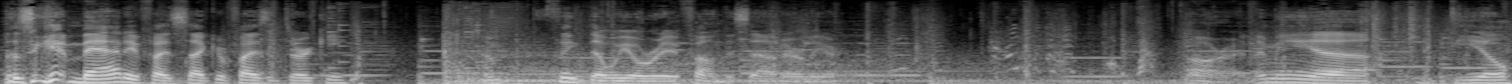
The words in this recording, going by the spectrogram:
Does it get mad if I sacrifice a turkey? Think that we already found this out earlier. Alright, let me uh, deal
